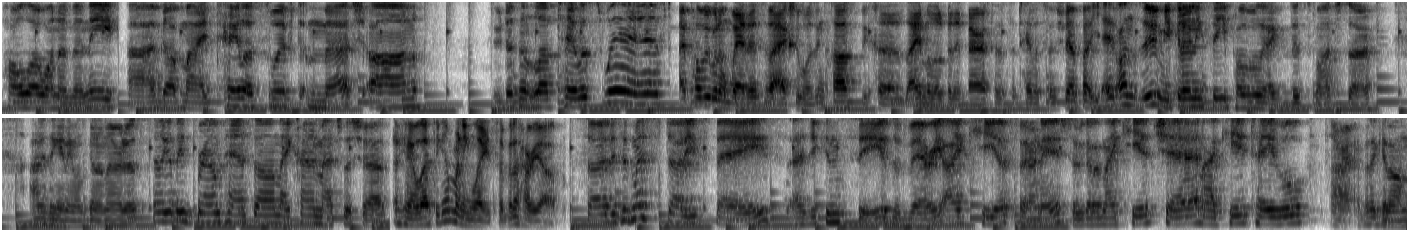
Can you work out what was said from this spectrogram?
polo on underneath. Uh, I've got my Taylor Swift merch on. Who doesn't love Taylor Swift? I probably wouldn't wear this if I actually was in class because I am a little bit embarrassed that it's a Taylor Swift shirt, but on Zoom you can only see probably like this much, so I don't think anyone's gonna notice. And I got these brown pants on, they kind of match the shirt. Okay, well I think I'm running late, so I better hurry up. So this is my study space. As you can see, it's a very Ikea furnished. So we've got an Ikea chair, an Ikea table. All right, I better get on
